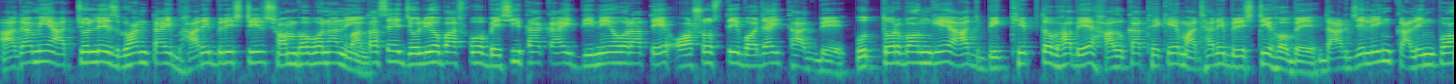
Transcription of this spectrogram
আগামী আটচল্লিশ ঘন্টায় ভারী বৃষ্টির সম্ভাবনা নেই। বাতাসে জলীয় বাষ্প বেশি থাকায় দিনে ও রাতে অস্বস্তি বজায় থাকবে। উত্তরবঙ্গে আজ বিক্ষিপ্তভাবে হালকা থেকে মাঝারি বৃষ্টি হবে। দার্জিলিং, কালিম্পং,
